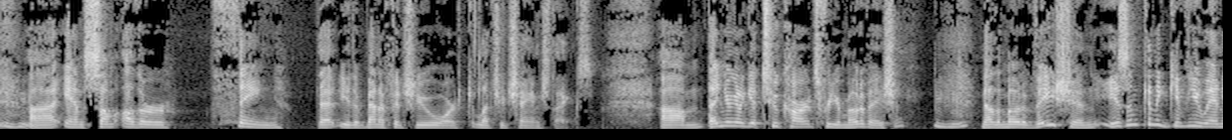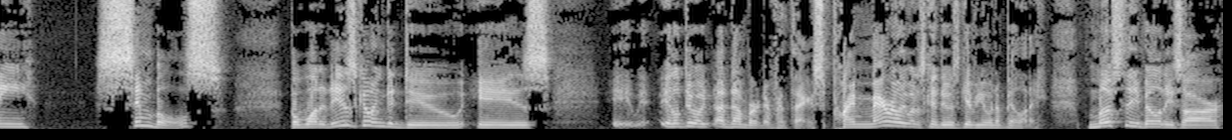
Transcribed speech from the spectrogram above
uh, and some other thing that either benefits you or lets you change things. Um, then you're going to get two cards for your motivation. Now, the motivation isn't going to give you any symbols, but what it is going to do is it- it'll do a, a number of different things. Primarily, what it's going to do is give you an ability. Most of the abilities are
